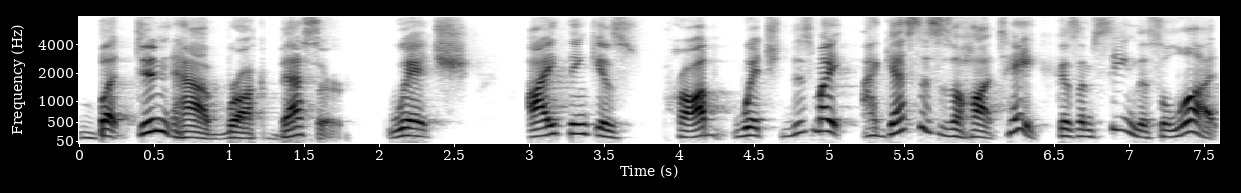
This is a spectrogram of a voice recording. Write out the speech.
but didn't have Brock Boeser, which I think is prob which this might I guess this is a hot take because I'm seeing this a lot.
